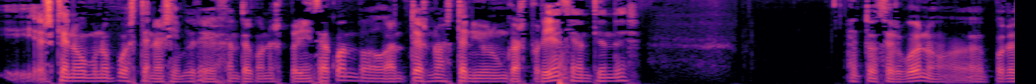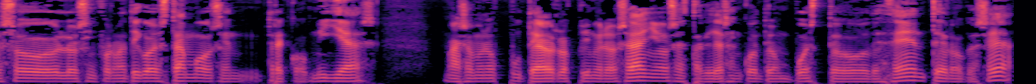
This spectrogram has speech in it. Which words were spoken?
y es que no, no puedes tener siempre gente con experiencia cuando antes no has tenido nunca experiencia ¿entiendes? entonces bueno eh, por eso los informáticos estamos entre comillas más o menos puteados los primeros años hasta que ya se encuentra un puesto decente o lo que sea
